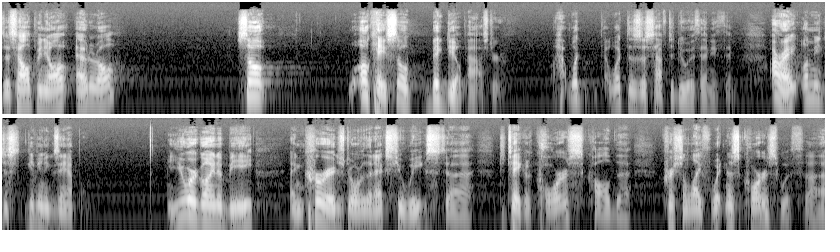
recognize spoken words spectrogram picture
Is this helping you out at all? So, okay, so big deal, Pastor. What, what does this have to do with anything? All right, let me just give you an example. You are going to be encouraged over the next few weeks uh, to take a course called the Christian Life Witness course with uh,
